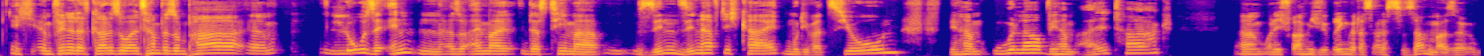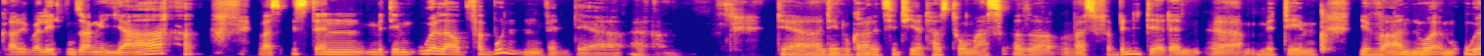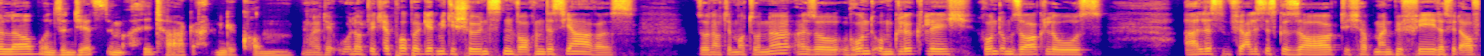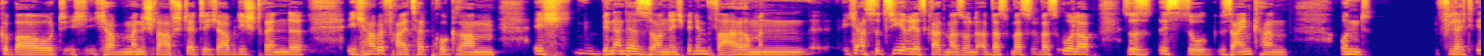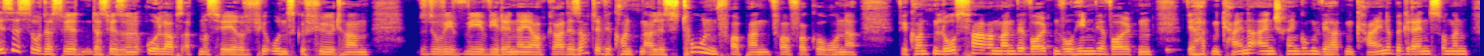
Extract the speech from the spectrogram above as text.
Ich empfinde das gerade so, als haben wir so ein paar ähm, lose Enden. Also einmal das Thema Sinn, Sinnhaftigkeit, Motivation. Wir haben Urlaub, wir haben Alltag. Ähm, und ich frage mich, wie bringen wir das alles zusammen? Also gerade überlegt und sagen, ja, was ist denn mit dem Urlaub verbunden, wenn der, ähm, der, den du gerade zitiert hast, Thomas? Also was verbindet der denn äh, mit dem, wir waren nur im Urlaub und sind jetzt im Alltag angekommen? Ja, der Urlaub wird ja propagiert mit die schönsten Wochen des Jahres. So nach dem Motto, ne? Also rundum glücklich, rundum sorglos, alles, für alles ist gesorgt. Ich habe mein Buffet, das wird aufgebaut. Ich, ich habe meine Schlafstätte, ich habe die Strände, ich habe Freizeitprogramm, ich bin an der Sonne, ich bin im Warmen. Ich assoziiere jetzt gerade mal so was, was, was Urlaub so ist, so sein kann. Und vielleicht ist es so, dass wir, dass wir so eine Urlaubsatmosphäre für uns gefühlt haben, so wie, wie, wie Rena ja auch gerade sagte, wir konnten alles tun vor, vor, vor Corona. Wir konnten losfahren, wann wir wollten, wohin wir wollten. Wir hatten keine Einschränkungen, wir hatten keine Begrenzungen.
